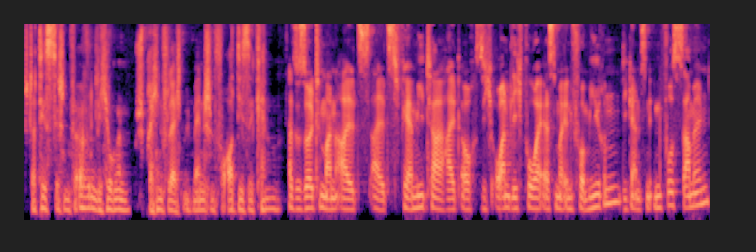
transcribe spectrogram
statistischen Veröffentlichungen, sprechen vielleicht mit Menschen vor Ort, die sie kennen. Also sollte man als, als Vermieter halt auch sich ordentlich vorher erstmal informieren, die ganzen Infos sammeln.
